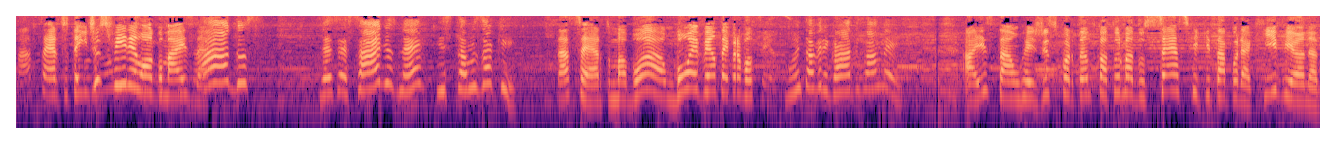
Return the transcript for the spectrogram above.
Tá certo, tem desfile logo mais, né? Dados necessários, né? Estamos aqui. Tá certo, uma boa, um bom evento aí para vocês. Muito obrigado igualmente. Aí está, um registro, portanto, com a turma do Sesc que está por aqui, Viana.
